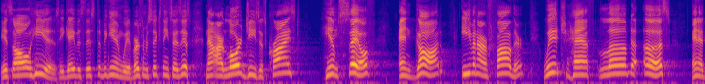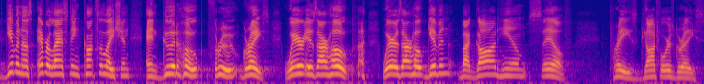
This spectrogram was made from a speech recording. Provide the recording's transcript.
It's all His. He gave us this to begin with. Verse number 16 says this Now our Lord Jesus Christ Himself and God, even our Father, which hath loved us and hath given us everlasting consolation and good hope through grace. Where is our hope? Where is our hope given? By God Himself. Praise God for His grace.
